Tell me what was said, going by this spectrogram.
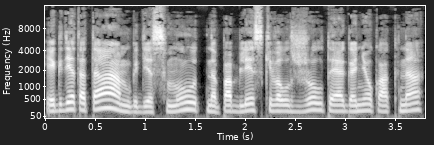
И где-то там, где смутно поблескивал желтый огонек окна,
